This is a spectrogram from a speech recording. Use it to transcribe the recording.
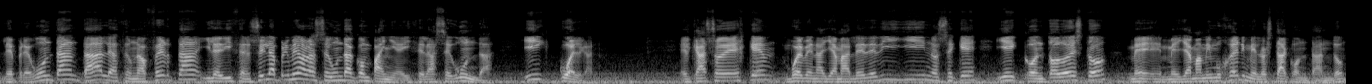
Le preguntan, tal, le hacen una oferta y le dicen, ¿soy la primera o la segunda compañía? dice, la segunda. Y cuelgan. El caso es que vuelven a llamarle de Digi, no sé qué, y con todo esto me, llama mi mujer y me lo está contando.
